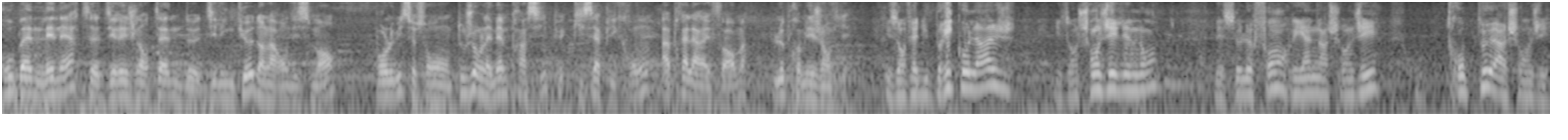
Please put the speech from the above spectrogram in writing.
Ruben Lennert dirige l'antenne de Die dans l'arrondissement. Pour lui, ce sont toujours les mêmes principes qui s'appliqueront après la réforme le 1er janvier. Ils ont fait du bricolage, ils ont changé les noms, mais sur le fond, rien n'a changé, trop peu a changé.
